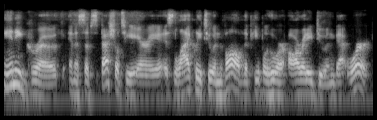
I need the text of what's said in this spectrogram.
any growth in a subspecialty area is likely to involve the people who are already doing that work.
